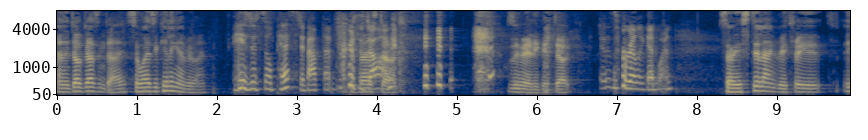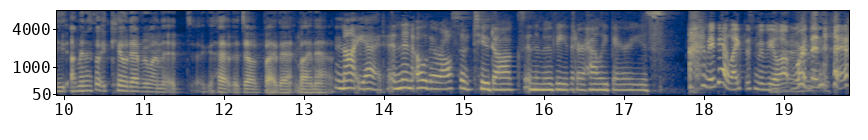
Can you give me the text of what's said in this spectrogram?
And the dog doesn't die, so why is he killing everyone? He's just so pissed about that first, First dog. dog. It's a really good dog. It was a really good one. So he's still angry through. He, I mean, I thought he'd killed everyone that had hurt the dog by then, by now. Not yet. And then, oh, there are also two dogs in the movie that are Halle Berry's. Maybe I like this movie a lot Yeah, more than I,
